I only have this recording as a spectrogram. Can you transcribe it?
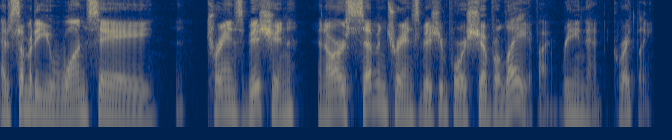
Have somebody wants a transmission, an R7 transmission for a Chevrolet, if I'm reading that correctly.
